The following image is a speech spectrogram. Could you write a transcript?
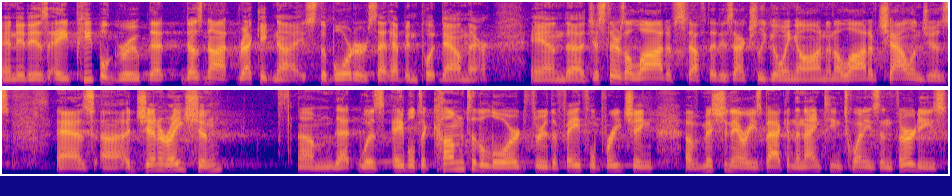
And it is a people group that does not recognize the borders that have been put down there. And uh, just there's a lot of stuff that is actually going on and a lot of challenges as uh, a generation um, that was able to come to the Lord through the faithful preaching of missionaries back in the 1920s and 30s.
